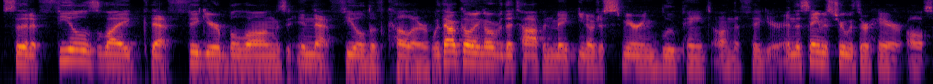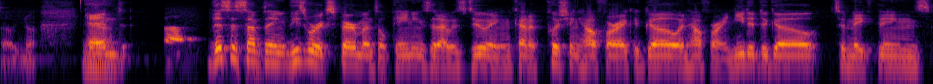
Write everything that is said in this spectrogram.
so that it feels like that figure belongs in that field of color without going over the top and make you know just smearing blue paint on the figure? And the same is true with her hair also you know? Yeah. and uh, this is something these were experimental paintings that i was doing kind of pushing how far i could go and how far i needed to go to make things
